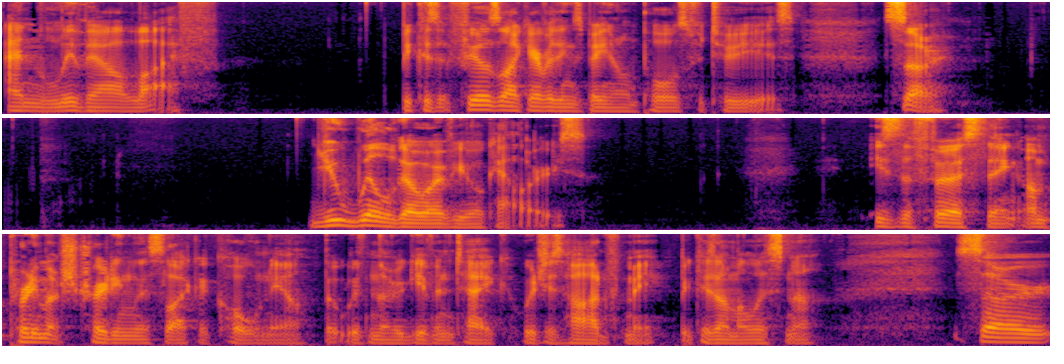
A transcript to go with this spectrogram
and live our life because it feels like everything's been on pause for two years. So, you will go over your calories, is the first thing. I'm pretty much treating this like a call now, but with no give and take, which is hard for me because I'm a listener. So,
